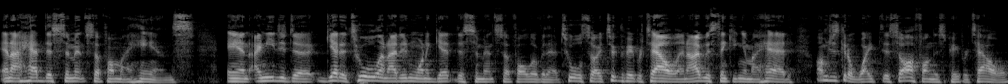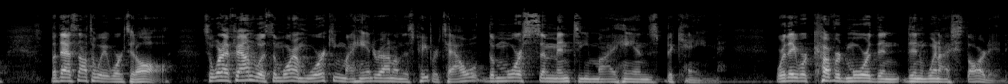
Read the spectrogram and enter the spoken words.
and I had this cement stuff on my hands and I needed to get a tool and I didn't want to get the cement stuff all over that tool. So I took the paper towel and I was thinking in my head, oh, I'm just going to wipe this off on this paper towel. But that's not the way it worked at all. So what I found was the more I'm working my hand around on this paper towel, the more cementy my hands became where they were covered more than, than when I started.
